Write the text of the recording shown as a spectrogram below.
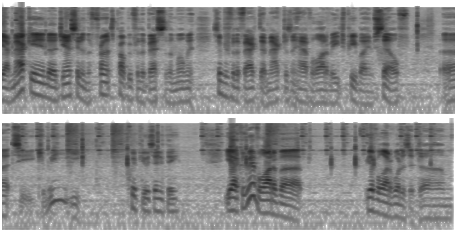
Yeah, Mack and uh, Jansen in the front is probably for the best of the moment, simply for the fact that Mack doesn't have a lot of HP by himself. Uh, let's see, can we equip you with anything? Yeah, because we have a lot of, uh, we have a lot of, what is it, um,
